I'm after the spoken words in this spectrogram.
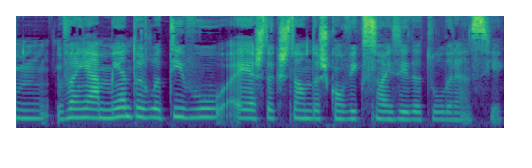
um, vêm à mente relativo a esta questão das convicções e da tolerância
